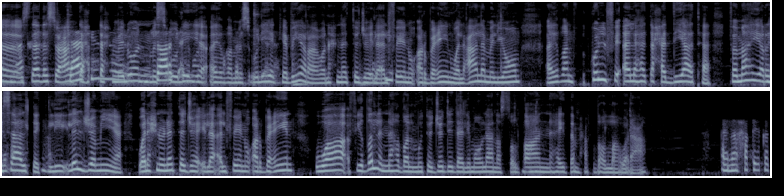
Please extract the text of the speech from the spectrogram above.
أستاذة سعاد تحملون مسؤولية أيضا مسؤولية كبيرة ونحن نتجه إلى 2040 والعالم اليوم أيضا كل فئة لها تحدياتها. فما هي رسالتك للجميع؟ ونحن نتجه إلى 2040 وفي ظل النهضة المتجددة لمولانا السلطان هيثم حفظه الله ورعاه. أنا حقيقة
